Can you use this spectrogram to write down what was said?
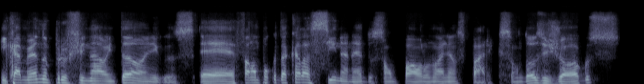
E caminhando para o final, então, amigos, é, fala um pouco daquela cena né, do São Paulo no Allianz Parque. São 12 jogos,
